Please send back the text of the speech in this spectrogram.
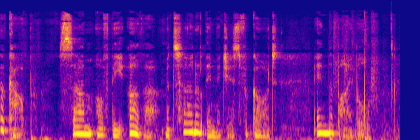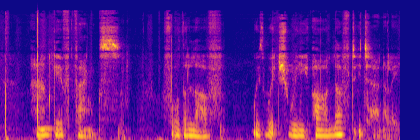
Look up some of the other maternal images for God in the Bible and give thanks for the love with which we are loved eternally.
